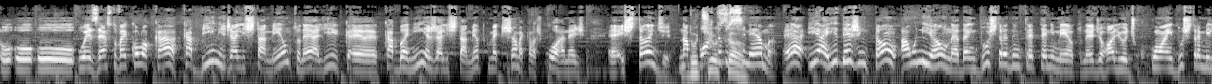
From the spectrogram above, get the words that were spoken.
o, o, o, o exército vai colocar cabines de alistamento, né? Ali, é, cabaninhas de alistamento, como é que chama aquelas porra, né? É, stand, na Do porta do Sam. cinema. É, e aí, desde então, a união, né, da indústria do entretenimento, né, de Hollywood com a indústria militar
